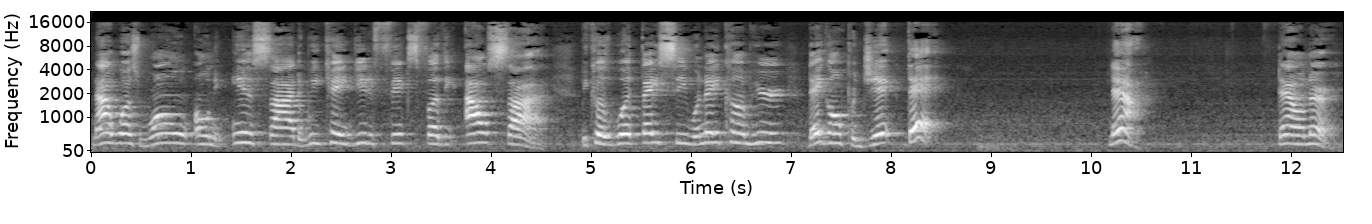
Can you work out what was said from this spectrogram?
Now, what's wrong on the inside that we can't get it fixed for the outside. Because what they see when they come here, they gonna project that. Now, down there,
